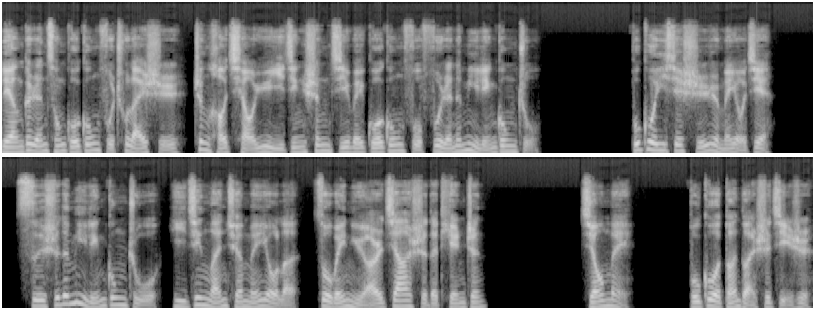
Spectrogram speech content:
两个人从国公府出来时，正好巧遇已经升级为国公府夫人的密林公主。不过一些时日没有见，此时的密林公主已经完全没有了作为女儿家时的天真娇媚。不过短短十几日，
